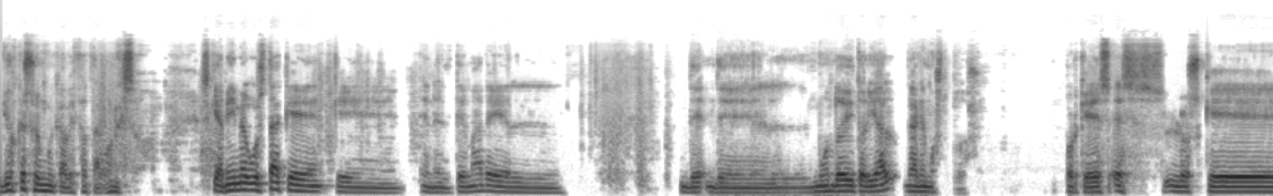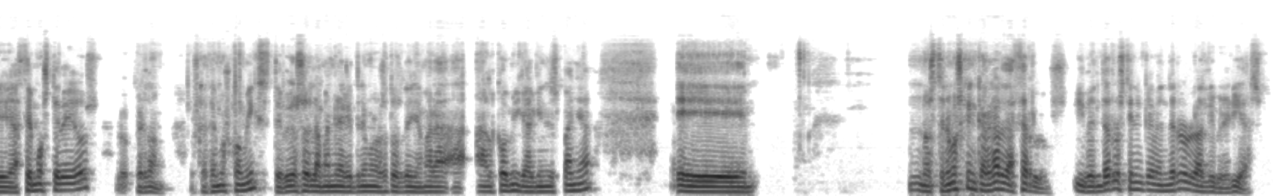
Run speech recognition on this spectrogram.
Yo es que soy muy cabezota con eso. Es que a mí me gusta que en el tema del, del mundo editorial ganemos todos. Porque es, los que hacemos TVOs, perdón, los que hacemos cómics, TVOs es la manera que tenemos nosotros de llamar al cómic aquí en España, eh, nos tenemos que encargar de hacerlos y venderlos tienen que venderlos las librerías.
